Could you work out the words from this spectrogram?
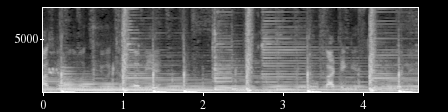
पास में मधुमक्खी का छत्ता भी है तो काटेंगे इसलिए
